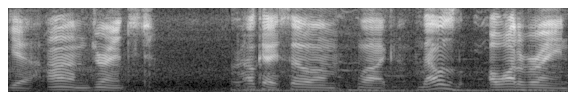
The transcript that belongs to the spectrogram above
yeah, I'm drenched. Okay, so, um, like, that was a lot of rain.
